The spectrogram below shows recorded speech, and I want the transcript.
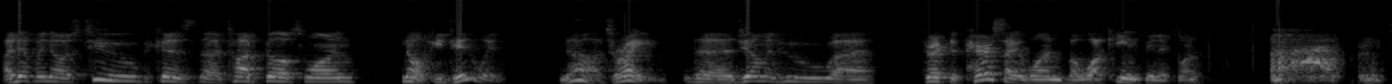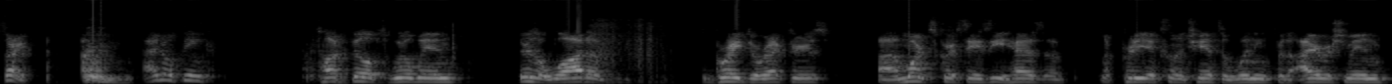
I definitely know it's two because uh, Todd Phillips won. No, he did win. No, that's right. The gentleman who uh, directed Parasite won, but Joaquin Phoenix won. Sorry. I don't think Todd Phillips will win. There's a lot of great directors. Uh, Martin Scorsese has a, a, pretty excellent chance of winning for The Irishman,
